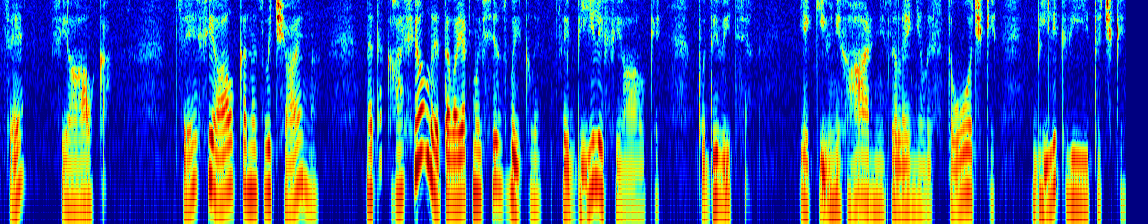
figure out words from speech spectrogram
Це фіалка. Це фіалка незвичайна, не така фіолетова, як ми всі звикли. Це білі фіалки. Подивіться, які в них гарні зелені листочки, білі квіточки.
